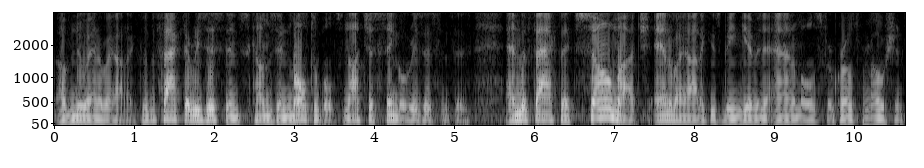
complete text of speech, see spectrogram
of new antibiotics, with the fact that resistance comes in multiples, not just single resistances, and the fact that so much antibiotic is being given to animals for growth promotion,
